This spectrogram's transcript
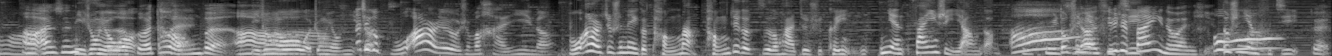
啊，安孙你中有我和藤本啊，你中有我，我中有你。那这个不二又有什么含义呢？不二就是那个藤嘛，藤这个字的话，就是可以念发音是一样的啊，都是念腹肌。其实翻译的问题，都是念腹肌。对，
